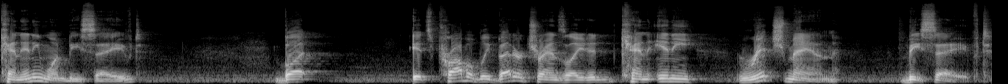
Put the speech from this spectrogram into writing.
Can anyone be saved? But it's probably better translated, Can any rich man be saved?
